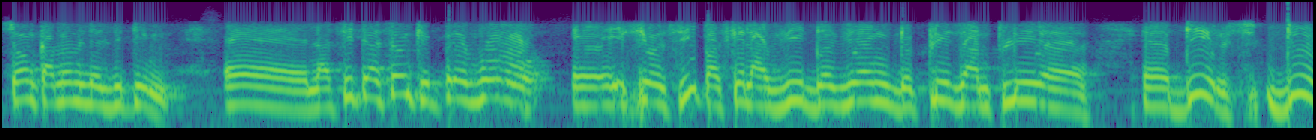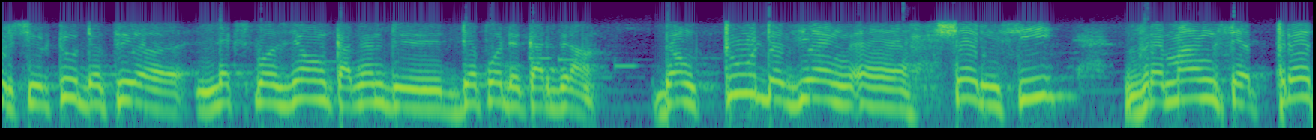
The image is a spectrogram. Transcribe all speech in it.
sont quand même légitimes. La situation qui prévaut ici aussi, parce que la vie devient de plus en plus euh, dur, dur, surtout depuis l'explosion quand même du dépôt de carburant. Donc tout devient cher ici. Vraiment, c'est très,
